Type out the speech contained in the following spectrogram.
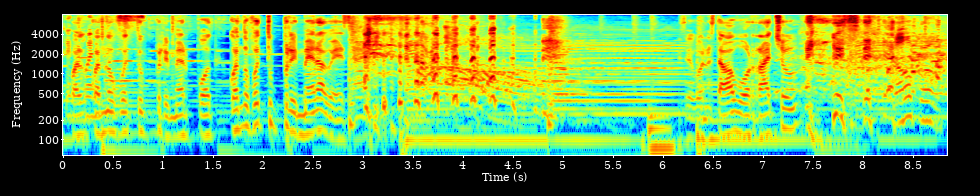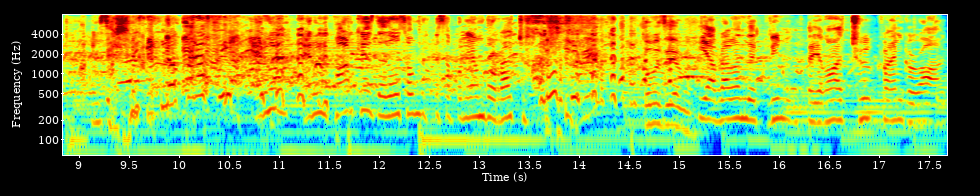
¿qué ¿Cuál- ¿Cuándo fue tu primer podcast? ¿Cuándo fue tu primera vez? Dice, bueno, estaba borracho. No, pero en serio, No, pero sí. era, un, era un podcast de dos hombres que se ponían borrachos ¿Cómo se llama? y hablaban de crimen. Se llamaba True Crime Garage.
